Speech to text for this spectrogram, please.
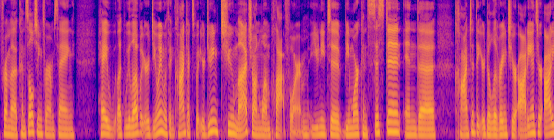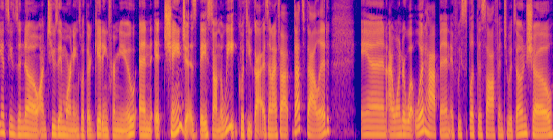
from a consulting firm saying, "Hey, like we love what you're doing within context, but you're doing too much on one platform. You need to be more consistent in the content that you're delivering to your audience, your audience needs to know on Tuesday mornings what they're getting from you. And it changes based on the week with you guys. And I thought that's valid. And I wonder what would happen if we split this off into its own show.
